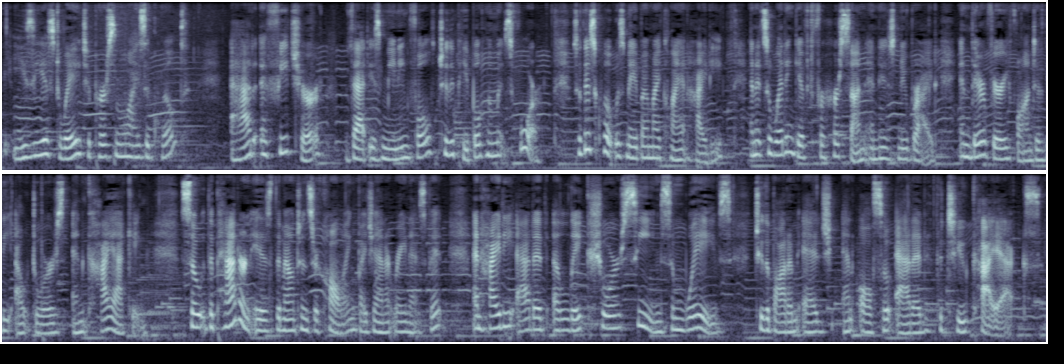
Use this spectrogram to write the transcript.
The easiest way to personalize a quilt? Add a feature that is meaningful to the people whom it's for. So, this quilt was made by my client Heidi, and it's a wedding gift for her son and his new bride, and they're very fond of the outdoors and kayaking. So, the pattern is The Mountains Are Calling by Janet Rae Nesbitt, and Heidi added a lakeshore scene, some waves to the bottom edge, and also added the two kayaks.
